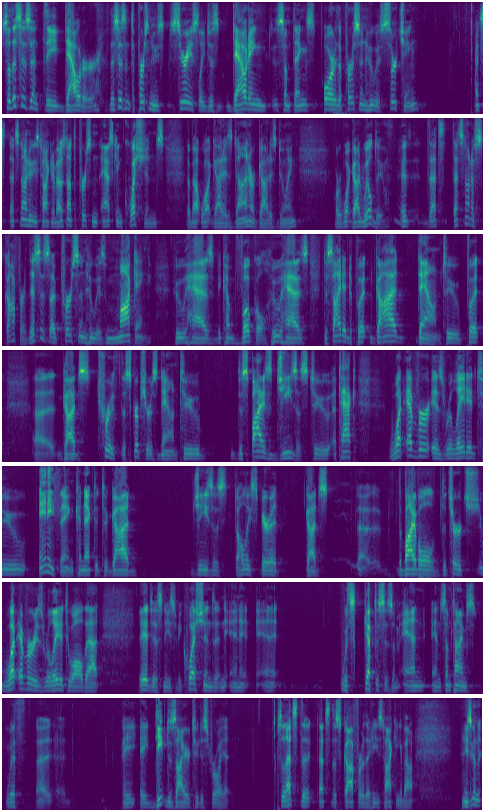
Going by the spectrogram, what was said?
So, this isn't the doubter. This isn't the person who's seriously just doubting some things or the person who is searching. That's, that's not who he's talking about. It's not the person asking questions about what God has done or God is doing or what God will do. It, that's, that's not a scoffer. This is a person who is mocking, who has become vocal, who has decided to put God down, to put uh, God's truth, the scriptures, down, to despise Jesus, to attack whatever is related to anything connected to God, Jesus, the Holy Spirit, God's, uh, the Bible, the church, whatever is related to all that, it just needs to be questioned and, and it and it with skepticism and and sometimes with uh, a, a deep desire to destroy it. So that's the, that's the scoffer that he's talking about. And he's going to,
